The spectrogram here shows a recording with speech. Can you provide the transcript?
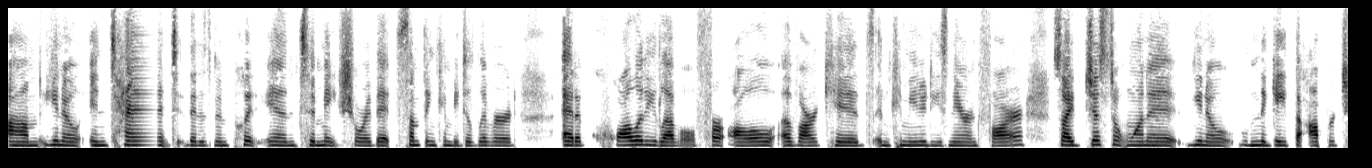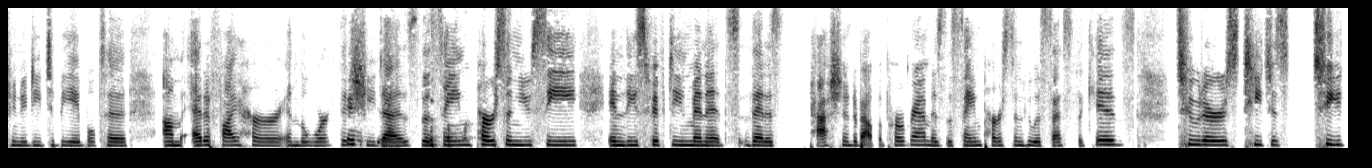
um, you know, intent that has been put in to make sure that something can be delivered at a quality level for all of our kids and communities near and far. So I just don't want to, you know, negate the opportunity to be able to um, edify her and the work that Thank she you. does. The same person you see in these 15 minutes that is passionate about the program is the same person who assesses the kids, tutors, teaches te-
